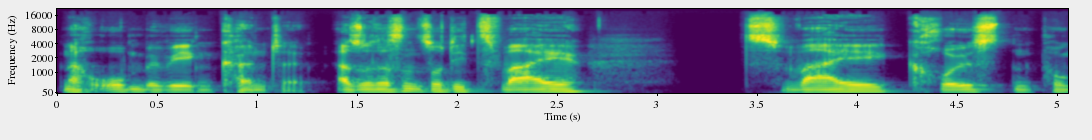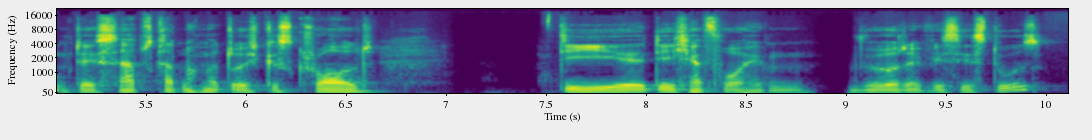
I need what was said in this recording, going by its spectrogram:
nach oben bewegen könnte. Also das sind so die zwei, zwei größten Punkte. Ich habe es gerade nochmal durchgescrollt, die, die ich hervorheben würde. Wie siehst du es?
